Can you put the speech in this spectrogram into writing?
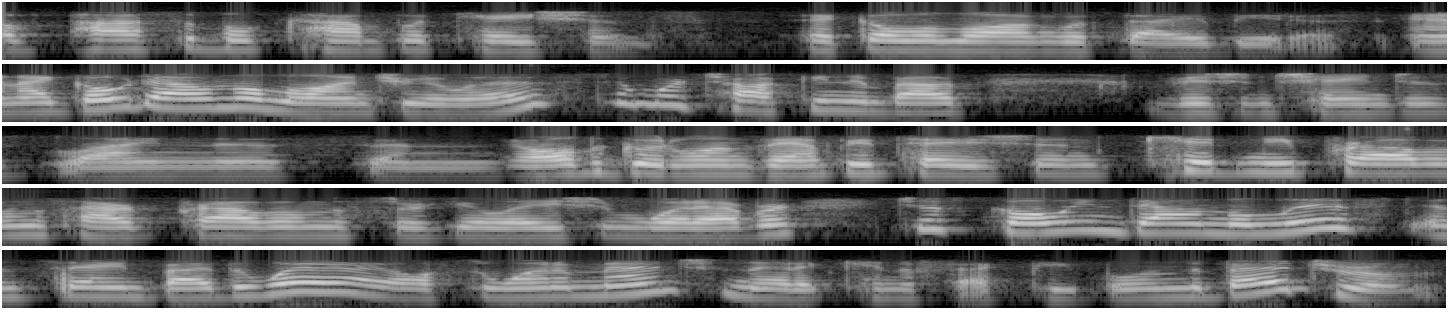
of possible complications that go along with diabetes. And I go down the laundry list and we're talking about vision changes, blindness, and all the good ones, amputation, kidney problems, heart problems, circulation, whatever. Just going down the list and saying, by the way, I also want to mention that it can affect people in the bedroom.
